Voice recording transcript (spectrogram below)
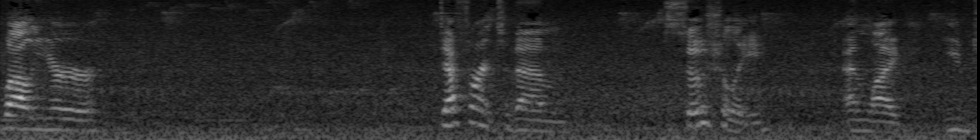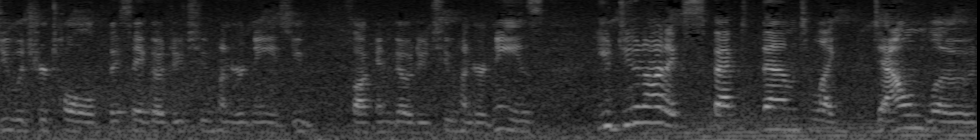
while you're deferent to them socially and like you do what you're told, they say go do 200 knees, you fucking go do 200 knees, you do not expect them to like download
